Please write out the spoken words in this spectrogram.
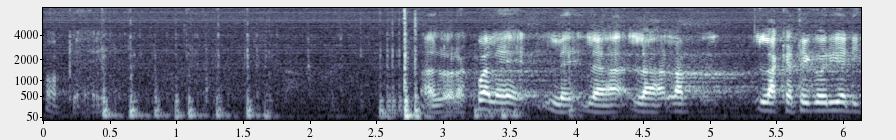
Ok. Allora, qual è le, la, la, la, la, categoria di,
